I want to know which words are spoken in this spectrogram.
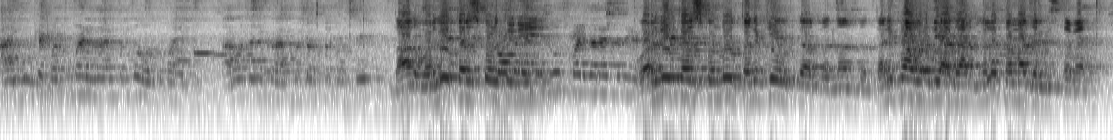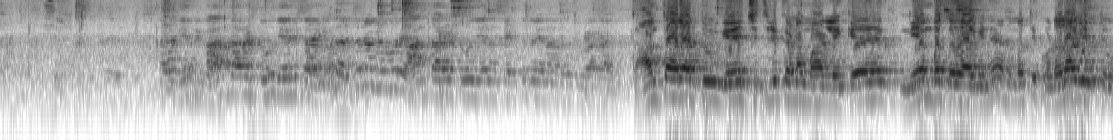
ಆ ಇದಕ್ಕೆ ಬಂದ್ ಮಾಡಿದ್ದಾರೆ ಅಂತಂದು ಒಂದು ಮಾಹಿತಿ. ಸಾರ್ವಜನಿಕರು ಆಕ್ರೋಶ ವ್ಯಕ್ತಪಡಿಸಿ ನಾನು ವರದಿ ತರಿಸ್ಕೊಳ್ತೀನಿ. ವರದಿ ತರಿಸ್ಕೊಂಡು ತನಿಖೆ ನಾನು ತನಿಖಾ ವರದಿ ಆಧಾರದ ಮೇಲೆ ಕ್ರಮ ಜರುಗಿಸ್ತೇವೆ. ಕಾಂತಾರ ಟೂ ಏನು ಸರ್? ಕಾಂತಾರ ಟೂ ಏನೋ ಸೆಟ್ ಏನಾದ್ರು ವಿವಾದ ಆಗಿದೆ ಕಾಂತಾರ ಟೂಗೆ ಚಿತ್ರೀಕರಣ ಮಾಡಲಿಕ್ಕೆ ನಿಯಮಬದ್ಧವಾಗಿನೇ ಅನುಮತಿ ಕೊಡಲಾಗಿತ್ತು.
